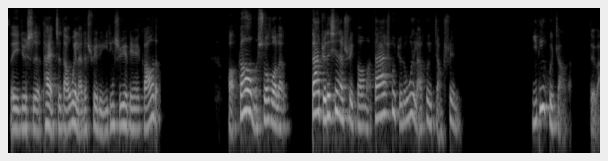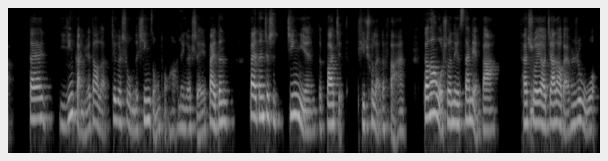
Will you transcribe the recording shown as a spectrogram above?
所以就是他也知道未来的税率一定是越变越高的。好，刚刚我们说过了，大家觉得现在税高吗？大家会觉得未来会涨税吗？一定会涨的，对吧？大家已经感觉到了，这个是我们的新总统哈，那个谁，拜登，拜登这是今年的 budget 提出来的法案。刚刚我说那个三点八，他说要加到百分之五。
